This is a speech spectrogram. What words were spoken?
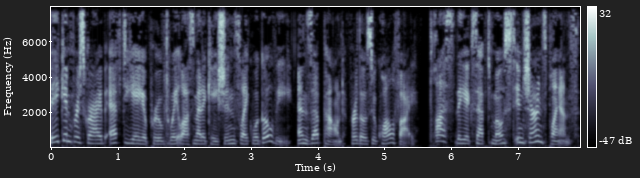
They can prescribe FDA-approved weight loss medications like Wegovy and Zepbound for those who qualify. Plus, they accept most insurance plans.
